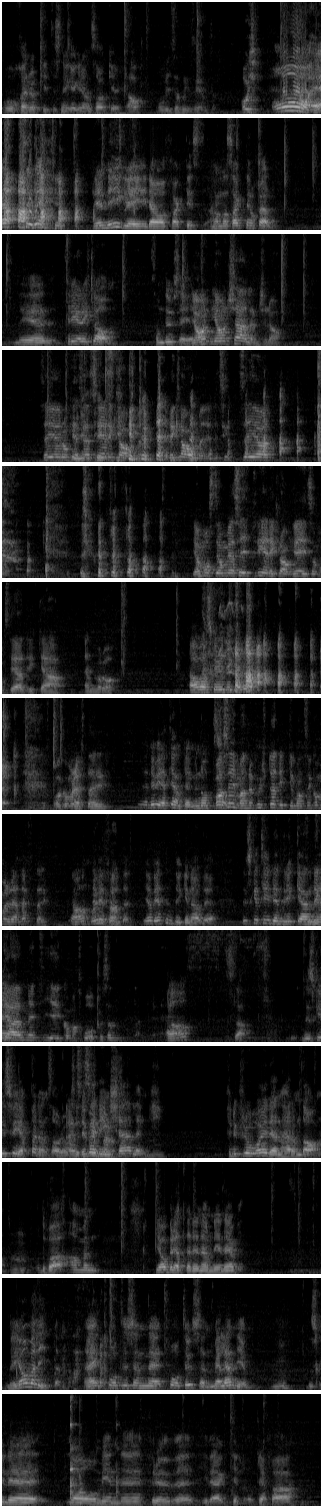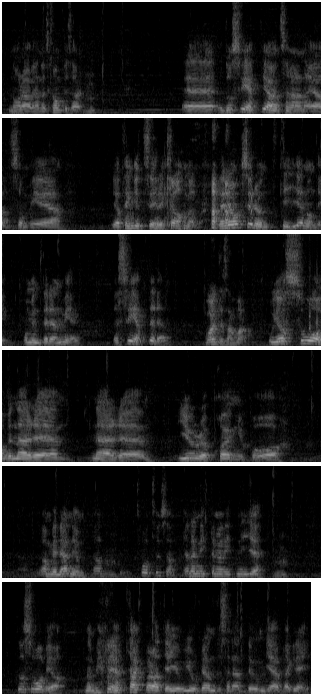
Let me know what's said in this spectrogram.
Och skära upp lite snygga grönsaker. Ja, och visa på Instagram sen. Oj! Åh, ett till dig! Det är en ny grej idag faktiskt. Han har sagt den själv. Det är tre reklam. Som du säger. Jag har, jag har en challenge idag. Säger jag råkar säga tre reklam... reklam säger jag... Jag måste, om jag säger tre reklamgrejer så måste jag dricka en vadå? ja, vad ska du dricka då? Vad kommer efter? Det vet jag inte. Men något Vad så- säger man? Den första dricker man, sen kommer den efter. Ja, det vet jag inte. Jag vet inte vilken öl det är. Du ska tydligen dricka en... dricker eh, jag en 10,2 procent. Ja, slatt. Du ska ju svepa den sa du också. Det var ju din också. challenge. Mm. För du provade ju den här om dagen Mm. Och du bara, ja men... Jag berättade nämligen när jag, när jag var liten. Nej, 2000, eh, 2000 millennium. Mm. Då skulle jag och min eh, fru eh, iväg till att träffa några av hennes kompisar. Mm. Eh, och då svepte jag en sån här öl som är... Jag tänker inte säga reklamen. Den är också runt 10 någonting. Om inte den mer. Jag svepte den. Var det inte samma? Och jag sov när, eh, när eh, Europe sjöng på ja, Millennium. Ja, 2000. Eller 1999. Mm. Då sov jag. Tack vare att jag gjo- gjorde en sån här dum jävla grej.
